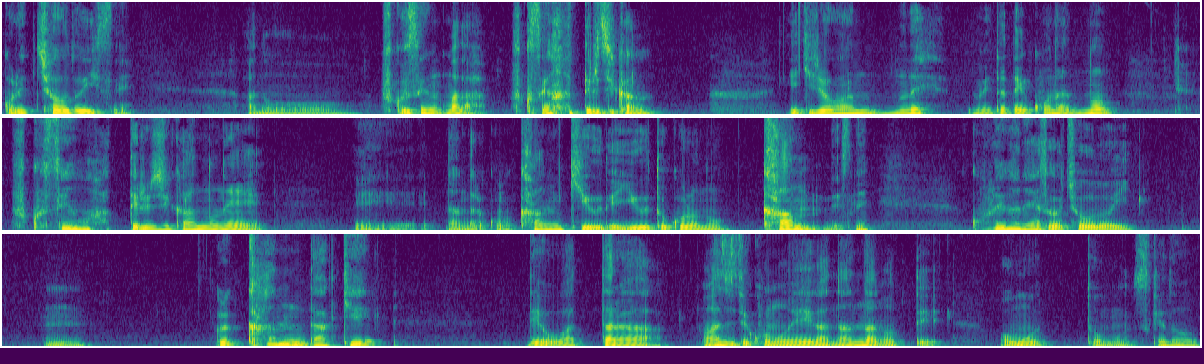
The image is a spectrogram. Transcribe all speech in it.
これちょうどいいですね。あのー伏線まだ伏線張ってる時間。劇場版のね名探偵コナンの伏線を張ってる時間のね、えー、なんだろうこの緩急でいうところの「緩」ですね。これがねすごいちょうどいい。うん。これ「緩」だけで終わったらマジでこの映画何なのって思うと思うんですけど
